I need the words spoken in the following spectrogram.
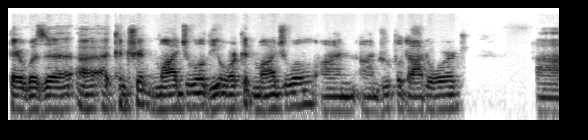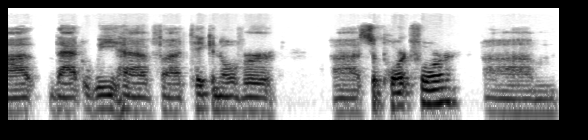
There was a, a, a contrib module, the ORCID module on, on Drupal.org uh, that we have uh, taken over uh, support for. Um,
